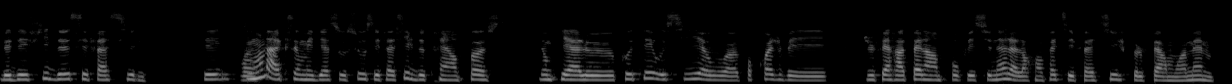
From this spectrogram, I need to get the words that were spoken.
le défi de c'est facile. Tout le monde a accès aux médias sociaux, c'est facile de créer un post. Donc il y a le côté aussi où, heu, pourquoi je vais je vais faire appel à un professionnel alors qu'en fait c'est facile, je peux le faire moi-même.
